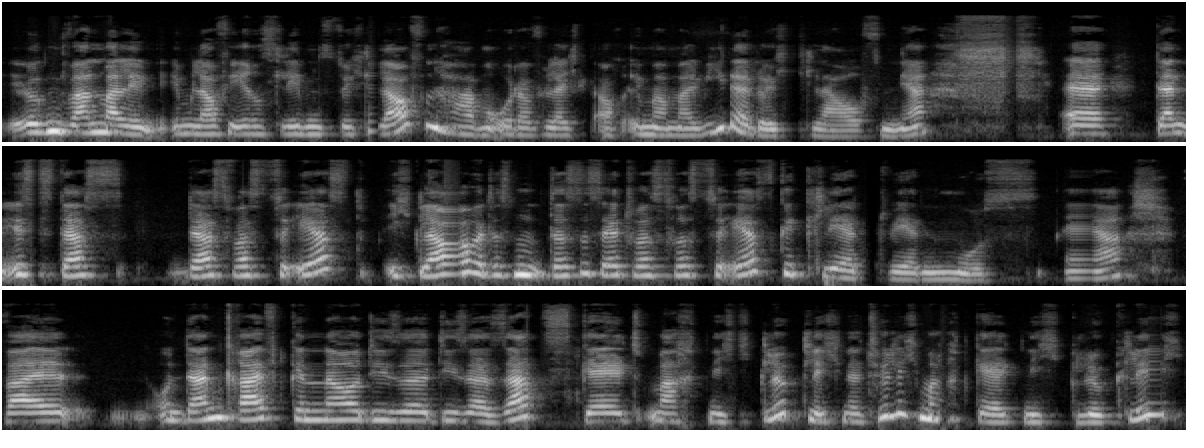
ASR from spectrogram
irgendwann mal im, Laufe ihres Lebens durchlaufen haben oder vielleicht auch immer mal wieder durchlaufen, ja, äh, dann ist das das, was zuerst, ich glaube, das, das ist etwas, was zuerst geklärt werden muss. Ja? Weil, und dann greift genau dieser, dieser Satz, Geld macht nicht glücklich. Natürlich macht Geld nicht glücklich.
